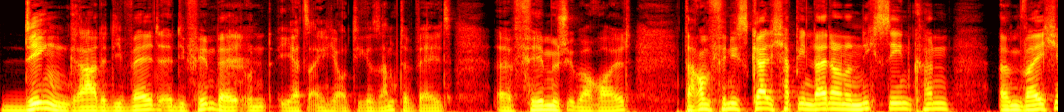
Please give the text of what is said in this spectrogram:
Ding gerade die Welt, äh, die Filmwelt und jetzt eigentlich auch die gesamte Welt äh, filmisch überrollt. Darum finde ich es geil. Ich habe ihn leider noch nicht sehen können, ähm, weil ich,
